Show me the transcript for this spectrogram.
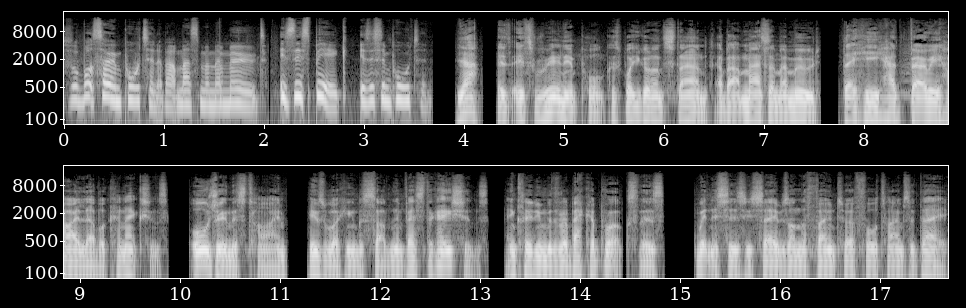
So, what's so important about Mazher Mahmood? Is this big? Is this important? Yeah, it's really important because what you've got to understand about Mazher Mahmood, that he had very high level connections. All during this time, he was working with Southern Investigations, including with Rebekah Brooks. There's witnesses who say he was on the phone to her four times a day.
